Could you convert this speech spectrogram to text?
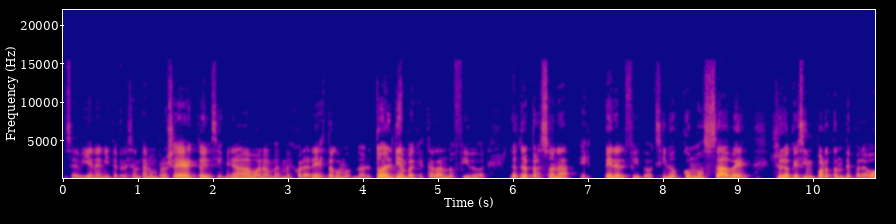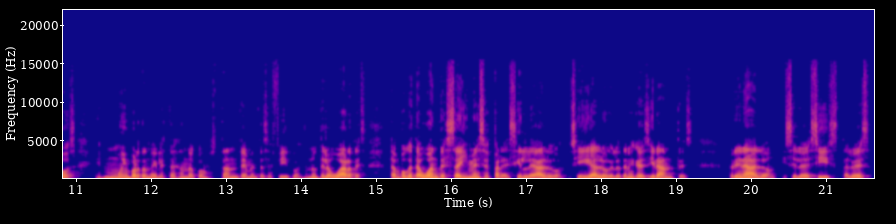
no sé, vienen y te presentan un proyecto y decís, mira, bueno, mejorar esto. Como, todo el tiempo hay que estar dando feedback. La otra persona espera el feedback, sino cómo sabe lo que es importante para vos. Es muy importante que le estés dando constantemente ese feedback. No te lo guardes. Tampoco te aguantes seis meses para decirle algo. Si hay algo que lo tenés que decir antes, frenalo y se lo decís. Tal vez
